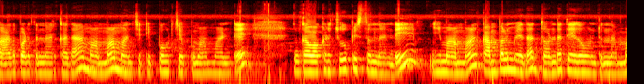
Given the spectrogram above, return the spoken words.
బాధపడుతున్నారు కదా మా అమ్మ మంచి టిప్ ఒకటి చెప్పు మా అమ్మ అంటే ఇంకా ఒకటి చూపిస్తుందండి. ఈ మా అమ్మ కంపల మీద దొండ తీగ ఉంటుందమ్మ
